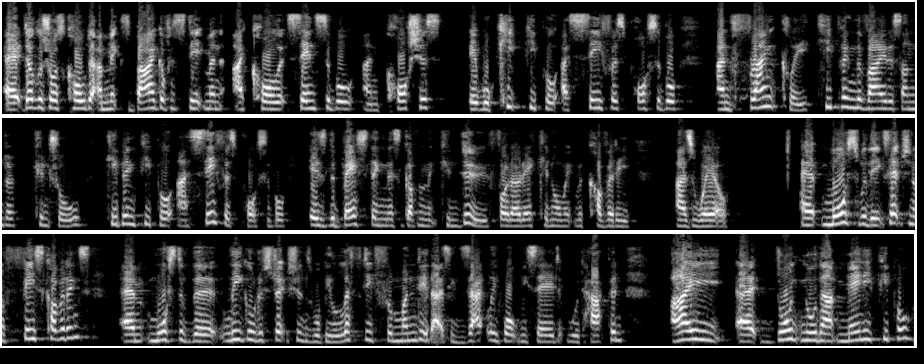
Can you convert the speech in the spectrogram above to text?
Douglas Ross called it a mixed bag of a statement. I call it sensible and cautious. It will keep people as safe as possible and frankly, keeping the virus under control, keeping people as safe as possible is the best thing this government can do for our economic recovery as well. Uh, most, with the exception of face coverings, um, most of the legal restrictions will be lifted from Monday. That's exactly what we said would happen. I uh, don't know that many people,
